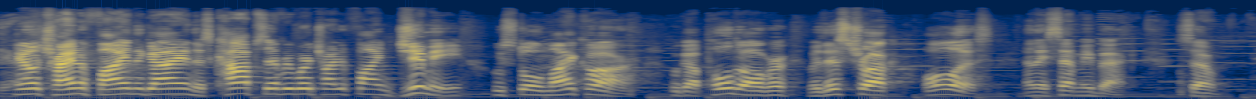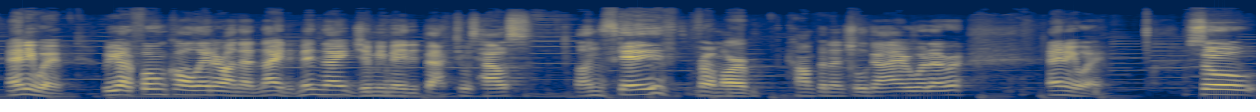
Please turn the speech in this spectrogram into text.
You know, trying to find the guy, and there's cops everywhere trying to find Jimmy, who stole my car, who got pulled over with this truck, all this, and they sent me back. So anyway, we got a phone call later on that night at midnight. Jimmy made it back to his house unscathed from our confidential guy or whatever. Anyway, so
